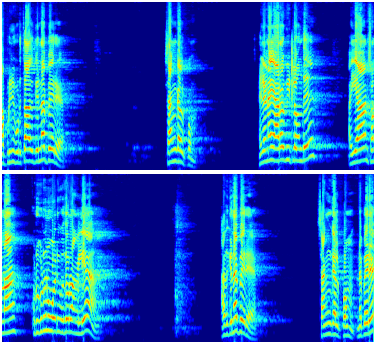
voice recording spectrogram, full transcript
அப்படின்னு கொடுத்தா அதுக்கு என்ன பேர்? சங்கல்பம். இல்லைன்னா யாரோ வீட்டில் வந்து ஐயான்னு சொன்னால் குடு குடுன்னு ஓடி உதவுறாங்க இல்லையா? அதுக்கு என்ன பேர்? சங்கல்பம். என்ன பேர்?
